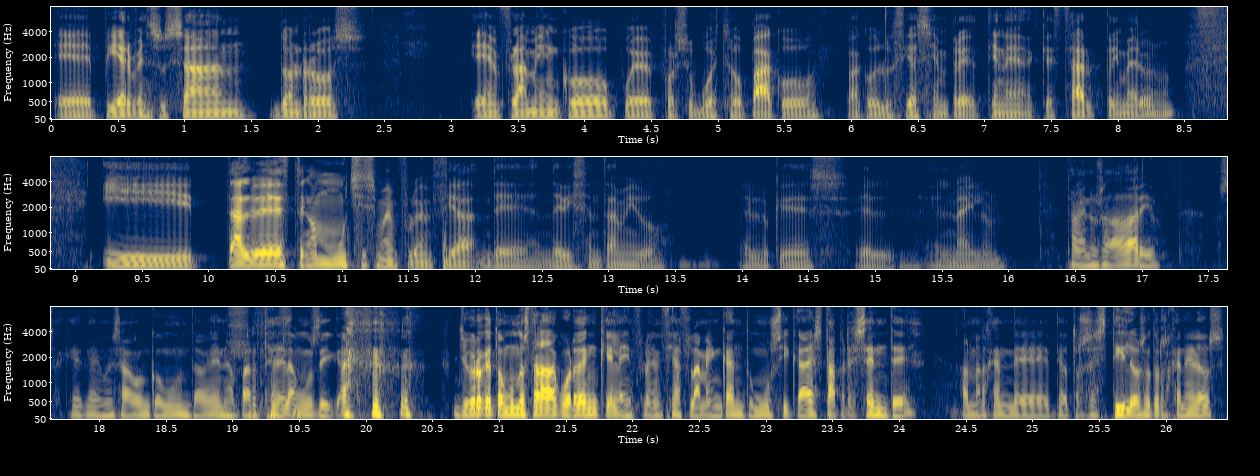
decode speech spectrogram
Eh, Pierre Bensussan, Don Ross, en flamenco, pues por supuesto Paco, Paco de Lucía siempre tiene que estar primero, ¿no? Y tal vez tenga muchísima influencia de, de Vicente Amigo uh -huh. en lo que es el, el, nylon. También usa Dario, o sea que tenemos algo en común también, aparte de la música. Yo creo que todo el mundo estará de acuerdo en que la influencia flamenca en tu música está presente, al margen de, de otros estilos, otros géneros.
